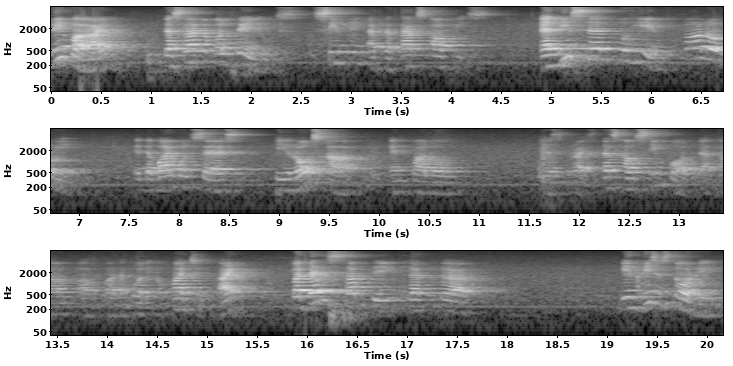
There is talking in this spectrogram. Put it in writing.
Levi, the son of Alphaeus, sitting at the tax office. And he said to him, Follow me. And the Bible says, he rose up and followed Jesus Christ. That's how simple the account of uh, the calling of Matthew, right? But there is something that uh, in this story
